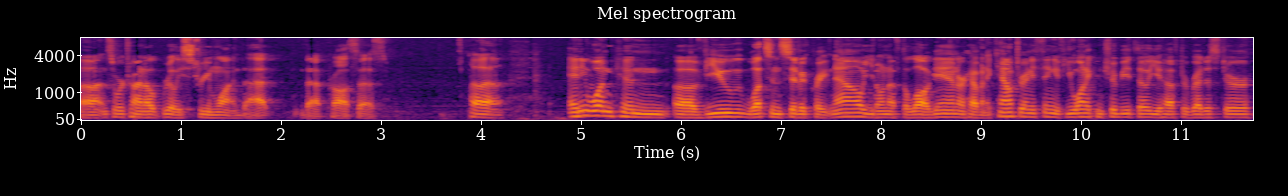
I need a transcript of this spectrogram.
Uh, and so we're trying to really streamline that that process. Uh, anyone can uh, view what's in Civic right now. You don't have to log in or have an account or anything. If you want to contribute, though, you have to register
